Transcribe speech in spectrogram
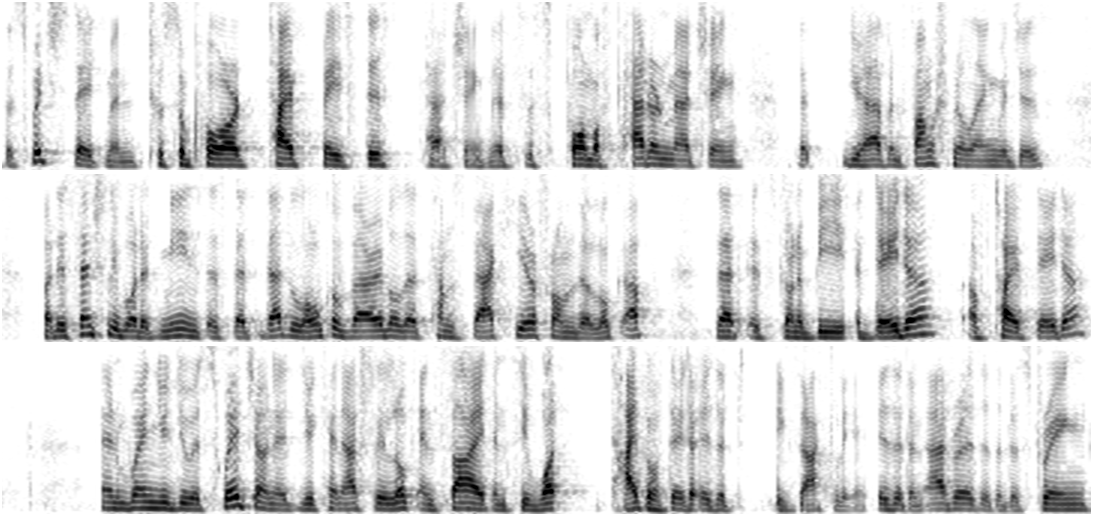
the switch statement to support type-based dispatching. That's this form of pattern matching that you have in functional languages. But essentially what it means is that that local variable that comes back here from the lookup, that is going to be a data of type data. And when you do a switch on it, you can actually look inside and see what type of data is it exactly. Is it an address? Is it a string?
